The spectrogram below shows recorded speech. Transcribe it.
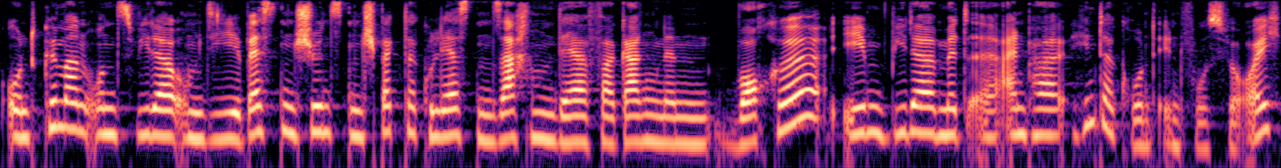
und kümmern uns wieder um die besten, schönsten, spektakulärsten Sachen der vergangenen Woche. Eben wieder mit äh, ein paar Hintergrundinfos für euch.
